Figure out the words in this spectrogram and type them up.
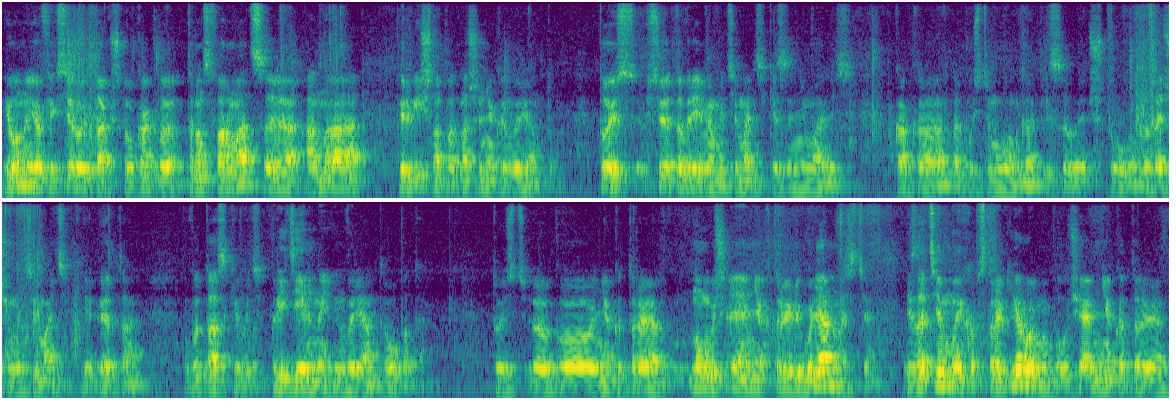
и он ее фиксирует так, что как бы трансформация, она первична по отношению к инварианту. То есть все это время математики занимались, как, э, допустим, Лонга описывает, что задача математики это вытаскивать предельные инварианты опыта, то есть э, некоторые, ну, мы вычисляем некоторые регулярности, и затем мы их абстрагируем и получаем некоторые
